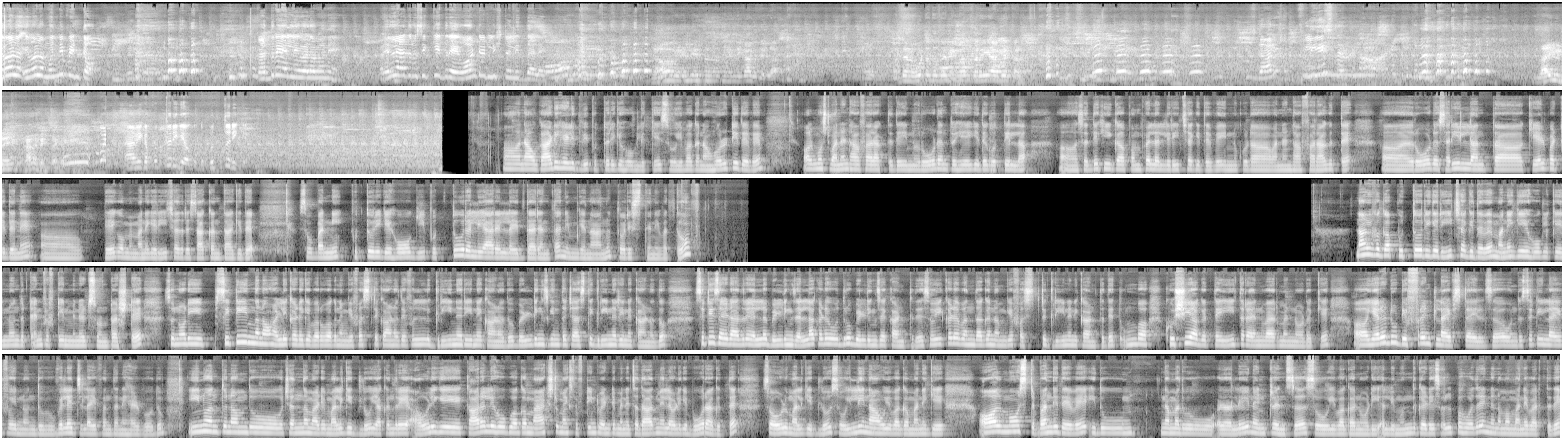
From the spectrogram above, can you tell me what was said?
ಇವಳು ಇವಳು ಮುನ್ನಿ ಪಿಂಟು ಕದ್ರಿಯಲ್ಲಿ ಇವಳ ಮನೆ. ಎಲ್ಲಾದರೂ ಸಿಕ್ಕಿದ್ರೆ ವಾಂಟೆಡ್ ಲಿಸ್ಟ್ ಅಲ್ಲಿ ಇದ್ದಾಳೆ ಮಧ್ಯಾಹ್ನ ಊಟದ ಲೈವ್ ನಾವೀಗ ಪುತ್ತೂರಿಗೆ ಹೋಗುದು ಪುತ್ತೂರಿಗೆ. ನಾವು ಗಾಡಿ ಹೇಳಿದ್ವಿ ಪುತ್ತೂರಿಗೆ ಹೋಗಲಿಕ್ಕೆ ಸೊ ಇವಾಗ ನಾವು ಹೊರಟಿದ್ದೇವೆ. Almost one and half hour ಆಗ್ತದೆ ಇನ್ನು ರೋಡ್ ಅಂತೂ ಹೇಗಿದೆ ಗೊತ್ತಿಲ್ಲ. ಸದ್ಯಕ್ಕೆ ಈಗ ಪಂಪೆಲಲ್ಲಿ ರೀಚ್ ಆಗಿದ್ದೇವೆ. ಇನ್ನು ಕೂಡ ಒನ್ ಆ್ಯಂಡ್ ಹಾಫ್ ಅವರ್ ಆಗುತ್ತೆ. ರೋಡ್ ಸರಿ ಇಲ್ಲ ಅಂತ ಕೇಳ್ಪಟ್ಟಿದ್ದೇನೆ. ಬೇಗ ಒಮ್ಮೆ ಮನೆಗೆ ರೀಚ್ ಆದರೆ ಸಾಕಂತಾಗಿದೆ. ಸೊ ಬನ್ನಿ, ಪುತ್ತೂರಿಗೆ ಹೋಗಿ ಪುತ್ತೂರಲ್ಲಿ ಯಾರೆಲ್ಲ ಇದ್ದಾರೆ ಅಂತ ನಿಮಗೆ ನಾನು ತೋರಿಸ್ತೇನೆ ಇವತ್ತು. ನಾವಿವಾಗ ಪುತ್ತೂರಿಗೆ ರೀಚ್ ಆಗಿದ್ದೇವೆ. ಮನೆಗೆ ಹೋಗ್ಲಿಕ್ಕೆ ಇನ್ನೊಂದು ಟೆನ್ ಫಿಫ್ಟೀನ್ ಮಿನಿಟ್ಸ್ ಉಂಟು ಅಷ್ಟೇ. ಸೊ ನೋಡಿ ಸಿಟಿಯಿಂದ ನಾವು ಹಳ್ಳಿ ಕಡೆಗೆ ಬರುವಾಗ ನಮಗೆ ಫಸ್ಟೇ ಕಾಣೋದೇ ಫುಲ್ ಗ್ರೀನರಿನೇ ಕಾಣೋದು. ಬಿಲ್ಡಿಂಗ್ಸ್ಗಿಂತ ಜಾಸ್ತಿ ಗ್ರೀನರಿನೇ ಕಾಣೋದು. ಸಿಟಿ ಸೈಡ್ ಆದರೆ ಎಲ್ಲ ಬಿಲ್ಡಿಂಗ್ಸ್ ಎಲ್ಲ ಕಡೆ ಹೋದರೂ ಬಿಲ್ಡಿಂಗ್ಸೇ ಕಾಣ್ತದೆ. ಸೊ ಈ ಕಡೆ ಬಂದಾಗ ನಮಗೆ ಫಸ್ಟ್ ಗ್ರೀನರಿ ಕಾಣ್ತದೆ. ತುಂಬ ಖುಷಿ ಆಗುತ್ತೆ ಈ ಥರ ಎನ್ವೈರ್ಮೆಂಟ್ ನೋಡೋಕ್ಕೆ. ಎರಡು ಡಿಫ್ರೆಂಟ್ ಲೈಫ್ ಸ್ಟೈಲ್ಸ್ ಒಂದು ಸಿಟಿ ಲೈಫ್ ಇನ್ನೊಂದು ವಿಲೇಜ್ ಲೈಫ್ ಅಂತಲೇ ಹೇಳ್ಬೋದು. ಇನ್ನು ಅಂತೂ ನಮ್ಮದು ಚಂದ ಮಾಡಿ ಮಲಗಿದ್ಲು. ಯಾಕಂದರೆ ಅವಳಿಗೆ ಕಾರಲ್ಲಿ ಹೋಗುವಾಗ max to max fifteen twenty minutes ಅದಾದಮೇಲೆ ಅವಳಿಗೆ ಬೋರ್ ಆಗುತ್ತೆ. ಸೊ ಅವಳು ಮಲಗಿದ್ಲು. ಸೊ ಇಲ್ಲಿ ನಾವು ಇವಾಗ ಮನೆಗೆ ಆಲ್ಮೋಸ್ಟ್ ಬಂದಿದ್ದೇವೆ. ಇದು ನಮ್ಮದು ಲೇನ್ ಎಂಟ್ರೆನ್ಸ್ ಸೊ ಇವಾಗ ನೋಡಿ ಅಲ್ಲಿ ಮುಂದ್ಗಡೆ ಸ್ವಲ್ಪ ಹೋದರೆ ಇನ್ನು ನಮ್ಮ ಮನೆ ಬರ್ತದೆ.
